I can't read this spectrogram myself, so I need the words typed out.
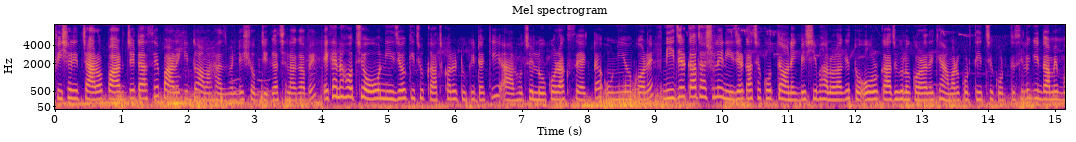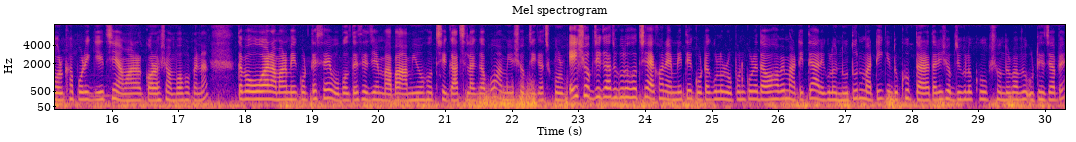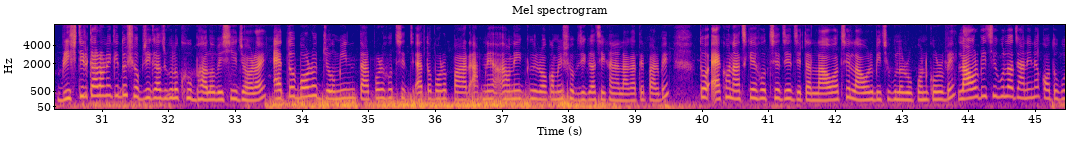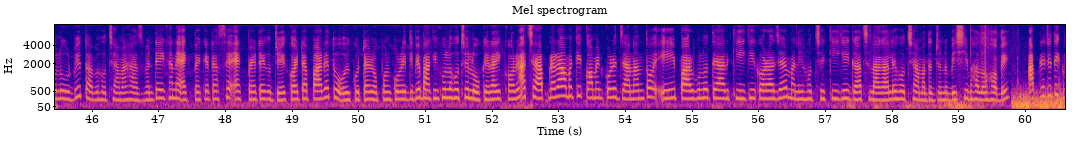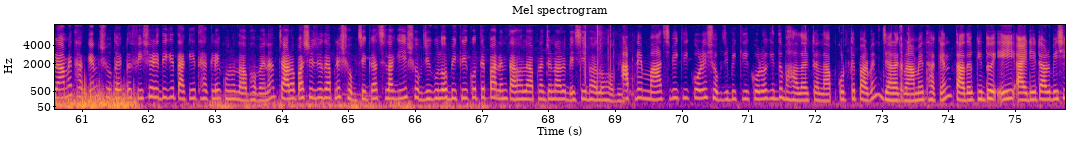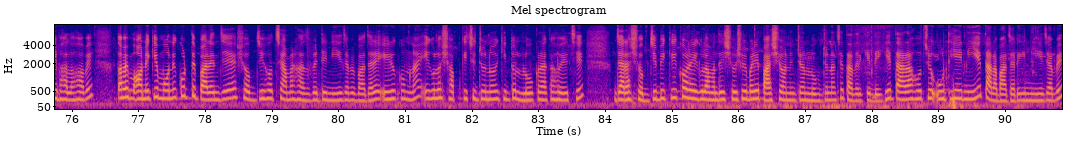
ফিশারির চারো পার যেটা আছে, পাড়ে কিন্তু আমার হাজবেন্ডের সবজি গাছ লাগাবে। এখানে হচ্ছে ও নিজেও কিছু কাজ করে টুকিটাকি, আর হচ্ছে লোকও রাখছে একটা, উনিও করে। নিজের কাজ আসলে নিজের কাছে করতে অনেক বেশি ভালো লাগে। তো ওর কাজগুলো করা দেখে আমার করতে ইচ্ছে করতেছিল, কিন্তু আমি বোরখা পরে গিয়েছি, আমার করা সম্ভব হবে না। তবে ও আর আমার মেয়ে করতেছে, ও বলতেছে যে, বাবা, আমিও হচ্ছে গাছ লাগাবো, আমিও সবজি গাছ করব। এই সবজি গাছগুলো হচ্ছে এখন এমনিতে গোটাগুলো রোপণ করে দেওয়া হবে মাটিতে, আর এগুলো নতুন মাটি, কিন্তু খুব তাড়াতাড়ি সবজিগুলো খুব সুন্দরভাবে উঠে যাবে। বৃষ্টির কারণে কিন্তু সবজি গাছগুলো খুব ভালো বেশি জড়ায়। এত বড় জমিন, তারপরে হচ্ছে এত বড় পার আপনি অনেক রকমের সবজি গাছ এখানে লাগাতে পারবে। তো এখন আজকে হচ্ছে যে, যেটা লাউ আছে, লাউর বিচিগুলো রোপণ করবে। লাউর বিচিগুলো জানি না কতগুলো উঠবে, তবে হচ্ছে আমার হাজব্যান্ডে এখানে এক প্যাকেট আছে, এক প্যাকেটে যে কয়টা পারে তো ওই কয়টা রোপণ করে দিবে। বাকিগুলো হচ্ছে লোকেরাই করে। আচ্ছা আপনারা আমাকে কমেন্ট করে জানান তো, এই পারগুলোতে আর কি কি করা যায়? মানে হচ্ছে কি কি গাছ লাগালে হচ্ছে আমাদের জন্য বেশি ভালো হবে? আপনি যদি গ্রামে থাকেন, শুধু একটা ফিশারির দিকে তাকিয়ে থাকলে কোনো লাভ হবে না। চারপাশে যদি আপনি সবজি গাছ লাগিয়ে সবজিগুলো বিক্রি করতে পারেন, তাহলে আপনার জন্য আরও বেশি ভালো হবে। আপনি মাছ বিক্রি করে, সবজি বিক্রি করেও কিন্তু ভালো একটা লাভ করতে পারবেন। যারা গ্রামে থাকেন, তাদের কিন্তু এই আইডিয়াটা আরও বেশি ভালো হবে। তবে অনেকে মনে করতে পারেন যে সবজি হচ্ছে আমার হাজব্যান্ডে নিয়ে যাবে বাজারে, এরকম না। এগুলো সব কিছুর জন্য কিন্তু লোক রাখা হয়েছে। যারা সবজি বিক্রি করে, এগুলো আমাদের শ্বশুরবাড়ির পাশে অনেকজন লোকজন আছে, তাদেরকে দেখে তারা হচ্ছে উঠিয়ে নিয়ে তারা বাজারে নিয়ে যাবে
